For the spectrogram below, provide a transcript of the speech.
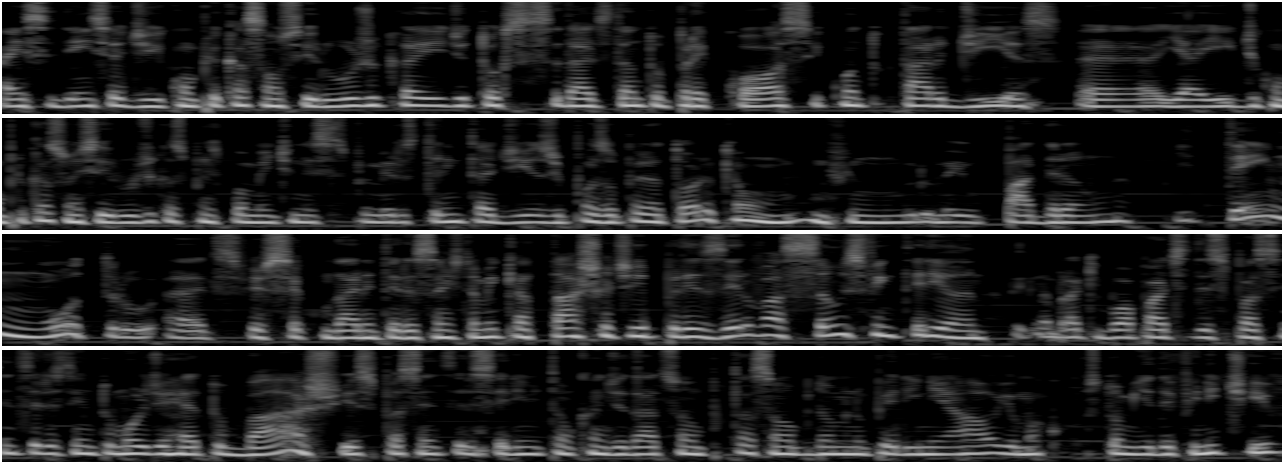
a incidência de complicação cirúrgica e de toxicidades tanto precoce quanto tardias, é, e aí de complicações cirúrgicas, principalmente nesses primeiros 30 dias de pós-operatório, que é um, enfim, um número meio padrão. Né? E tem um outro é, desfecho secundário interessante também, que é a taxa de preservação esfincteriana. Tem que lembrar que boa parte desses pacientes eles têm tumor de reto baixo, e esses pacientes eles seriam então candidatos a amputação abdominoperineal e uma colostomia definitiva.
